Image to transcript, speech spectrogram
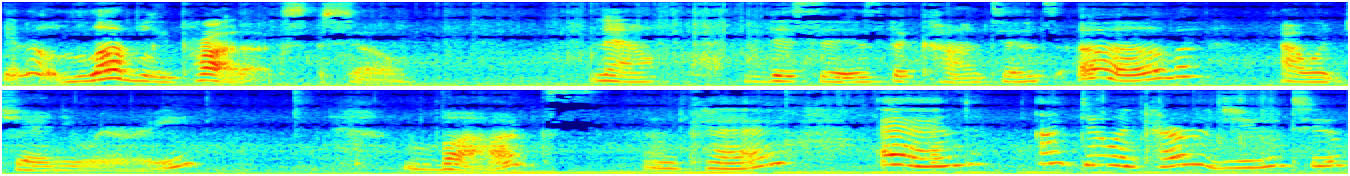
you know, lovely products. So, now, this is the contents of our January box okay. And I do encourage you to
